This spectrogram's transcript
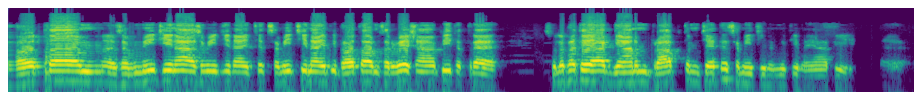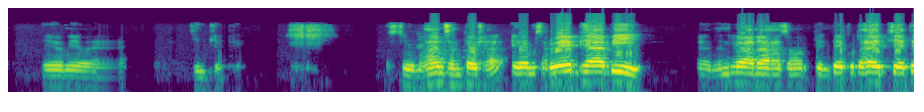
भवतां समीचीना असमीचीना चेत् समीचीना इति भवतां सर्वेषामपि तत्र सुलभतया ज्ञानं प्राप्तं चेत् समीचीनम् इति मयापि एवमेव चिन्त्यते। अस्तु महान् सन्तोषः। एवं सर्वेभ्यः अपि धन्यवादाः समर्प्यन्ते। कुतः चेत्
